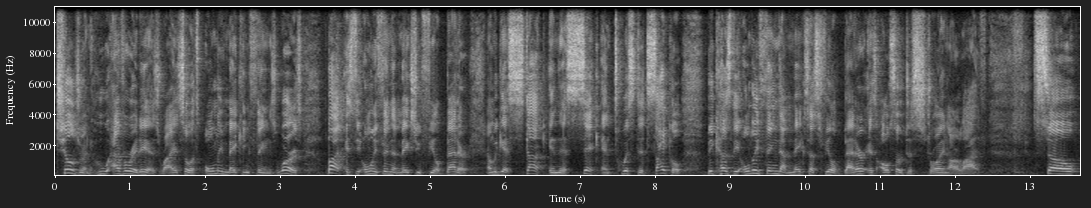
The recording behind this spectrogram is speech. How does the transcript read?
children, whoever it is, right? So it's only making things worse, but it's the only thing that makes you feel better. And we get stuck in this sick and twisted cycle because the only thing that makes us feel better is also destroying our life. So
